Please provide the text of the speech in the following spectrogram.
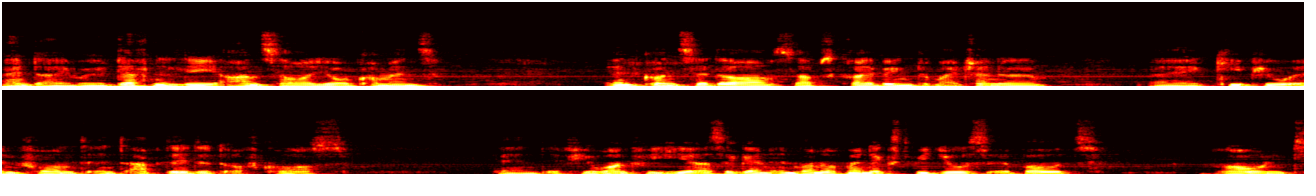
and I will definitely answer your comments and consider subscribing to my channel. I keep you informed and updated of course and if you want to hear us again in one of my next videos about round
